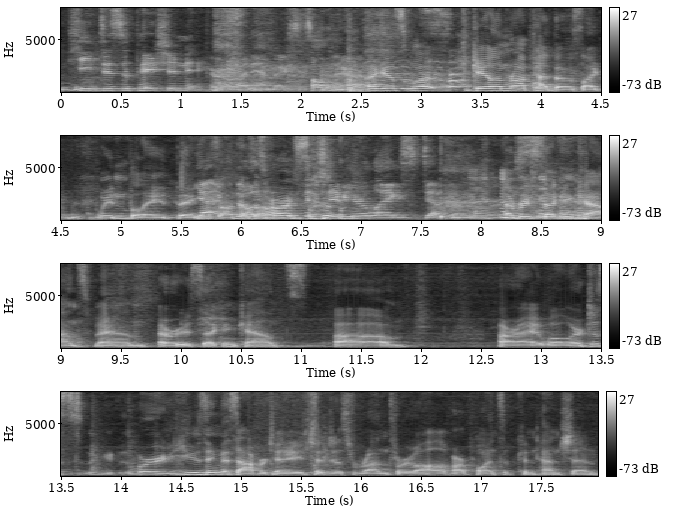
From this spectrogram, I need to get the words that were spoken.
Heat dissipation, aerodynamics, it's all there. I guess what Galen Rupp had those like wind blade things Yeah, on if his those works, arms. then shaving your legs definitely works. Every second counts, man. Every second counts. Um, all right. Well, we're just we're using this opportunity to just run through all of our points of contention.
